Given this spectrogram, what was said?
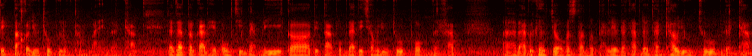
TikTok กับ YouTube เพิ่งลงทำใหม่นะครับ แต่ถ้าต้องการเห็นองค์จริงแบบนี้ก็ติดตามผมได้ที่ช่อง YouTube ผมนะครับ ร้านพระเครื่องโจพัสตอนเมืองแปดริ้วนะครับ โดยท่านเข้า YouTube นะครับ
